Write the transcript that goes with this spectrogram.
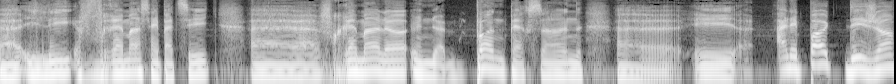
euh, il est vraiment sympathique, vraiment là une bonne personne. Et à l'époque déjà,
